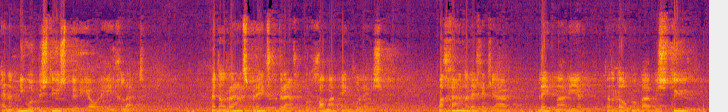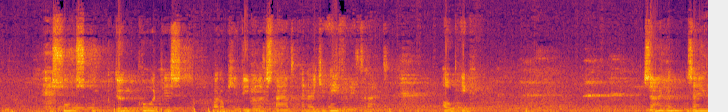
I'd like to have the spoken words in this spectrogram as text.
en een nieuwe bestuursperiode ingeluid. Met een raadsbreed gedragen programma en college. Maar gaandeweg het jaar bleek maar weer dat het openbaar bestuur soms een dun koord is waarop je wiebelig staat en uit je evenwicht raakt. Ook ik. Zaken zijn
